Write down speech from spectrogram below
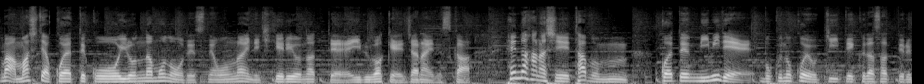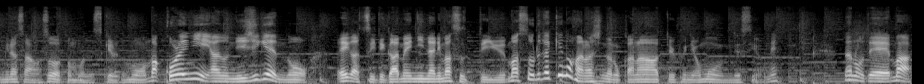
まあ、ましてやこうやってこういろんなものをですねオンラインで聞けるようになっているわけじゃないですか変な話多分こうやって耳で僕の声を聞いてくださっている皆さんはそうだと思うんですけれども、まあ、これにあの2次元の絵がついて画面になりますっていう、まあ、それだけの話なのかなというふうに思うんですよね。なので、まあ、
